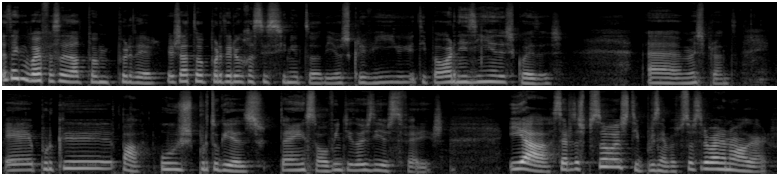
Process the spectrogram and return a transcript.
eu tenho boa facilidade para me perder. Eu já estou a perder o raciocínio todo e eu escrevi tipo a ordemzinha das coisas. Uh, mas pronto. É porque, pá, os portugueses têm só 22 dias de férias. E há certas pessoas, tipo, por exemplo, as pessoas que trabalham no Algarve,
